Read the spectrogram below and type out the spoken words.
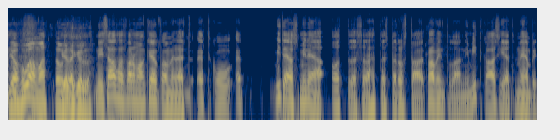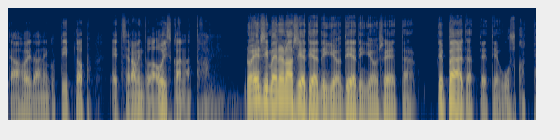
jo huomattu. Kyllä, kyllä. Niin sä osaat varmaan kertoa meille, että et et, mitä jos minä ja Otto tässä lähettäisiin perustaa ravintolaa, niin mitkä asiat meidän pitää hoitaa niin kuin tip-top, että se ravintola olisi kannattava? No ensimmäinen asia tietenkin on, tietenkin on se, että te päätätte, että te uskotte.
